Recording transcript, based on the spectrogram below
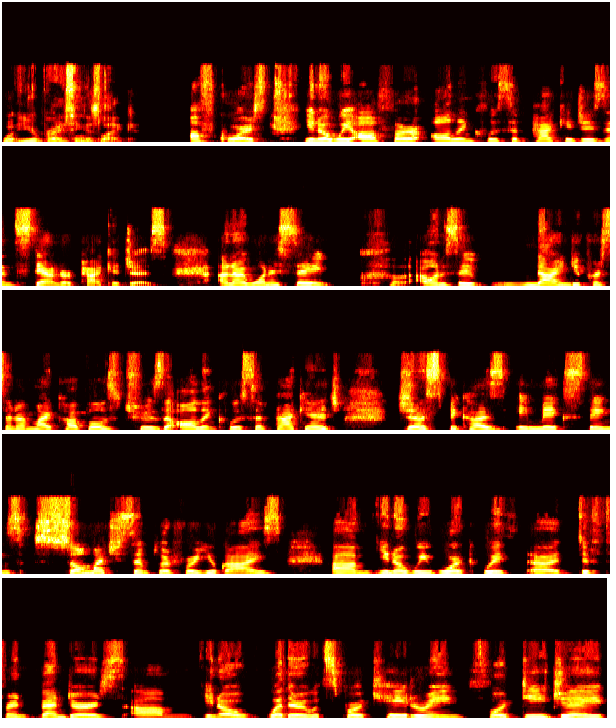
what your pricing is like? Of course. You know we offer all inclusive packages and standard packages. And i want to say I want to say 90% of my couples choose the all inclusive package just because it makes things so much simpler for you guys. Um, you know, we work with uh, different vendors, um, you know, whether it's for catering, for DJ,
